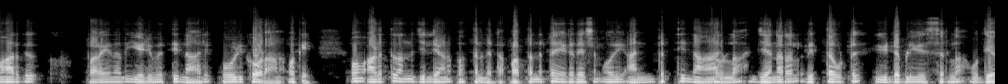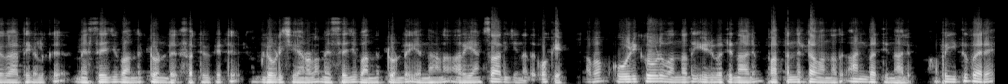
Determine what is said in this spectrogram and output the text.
മാർക്ക് പറയുന്നത് എഴുപത്തിനാല് കോഴിക്കോടാണ്. ഓക്കെ. അപ്പം അടുത്ത് വന്ന ജില്ലയാണ് പത്തനംതിട്ട. പത്തനംതിട്ട ഏകദേശം ഒരു അൻപത്തിനാലുള്ള general without E W S ഉള്ള ഉദ്യോഗാർത്ഥികൾക്ക് മെസ്സേജ് വന്നിട്ടുണ്ട്. സർട്ടിഫിക്കറ്റ് അപ്ലോഡ് ചെയ്യാനുള്ള മെസ്സേജ് വന്നിട്ടുണ്ട് എന്നാണ് അറിയാൻ സാധിക്കുന്നത്. ഓക്കെ. അപ്പം കോഴിക്കോട് വന്നത് എഴുപത്തിനാലും പത്തനംതിട്ട വന്നത് അൻപത്തിനാലും. അപ്പൊ ഇതുവരെ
